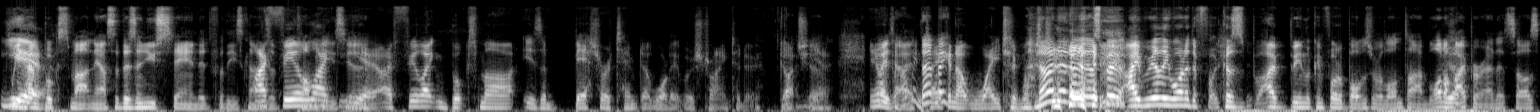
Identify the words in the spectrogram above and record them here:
We Yeah. have Booksmart now, so there's a new standard for these I kinds of feel comedies. like yeah. I feel like Booksmart is a better attempt at what it was trying to do. But, Gotcha. yeah. Anyways, Okay, I've been that taking up way too much. No, no, no. That's. I really wanted to because I've been looking forward to Bombs for a long time. A lot of Yeah. hype around it, so I was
